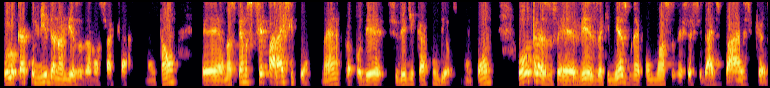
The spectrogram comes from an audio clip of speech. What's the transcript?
colocar comida na mesa da nossa casa. Né? Então, é, nós temos que separar esse tempo, né, para poder se dedicar com Deus. Né? Então, outras é, vezes aqui mesmo, né, quando nossas necessidades básicas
